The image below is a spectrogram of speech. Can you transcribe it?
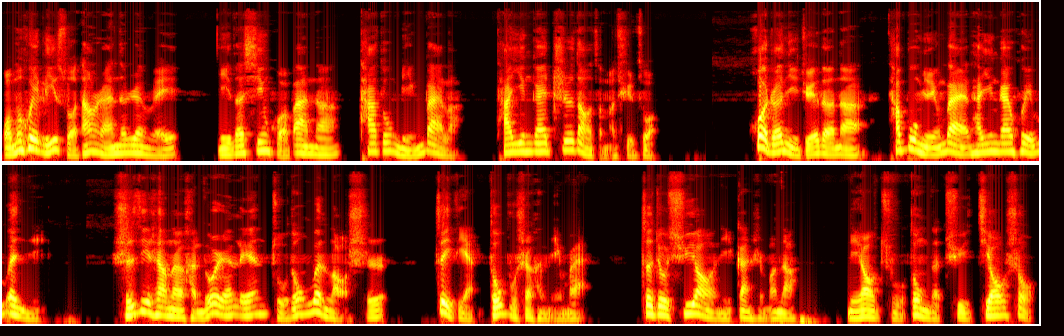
我们会理所当然的认为，你的新伙伴呢，他都明白了，他应该知道怎么去做。或者你觉得呢，他不明白，他应该会问你。实际上呢，很多人连主动问老师这点都不是很明白，这就需要你干什么呢？你要主动的去教授。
